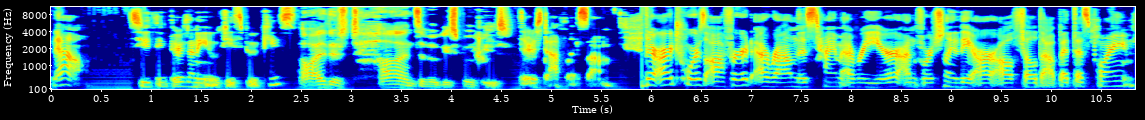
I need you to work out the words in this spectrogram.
Now, do you think there's any ookie spookies? Oh, there's tons of oogie spookies. There's definitely some. There are tours offered around this time every year. Unfortunately, they are all filled up at this point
